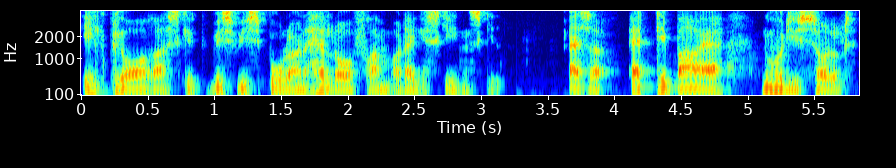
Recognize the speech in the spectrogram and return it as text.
ikke blive overrasket, hvis vi spoler en halvt år frem, og der ikke er sket en skid. Altså, at det bare er, nu har de solgt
